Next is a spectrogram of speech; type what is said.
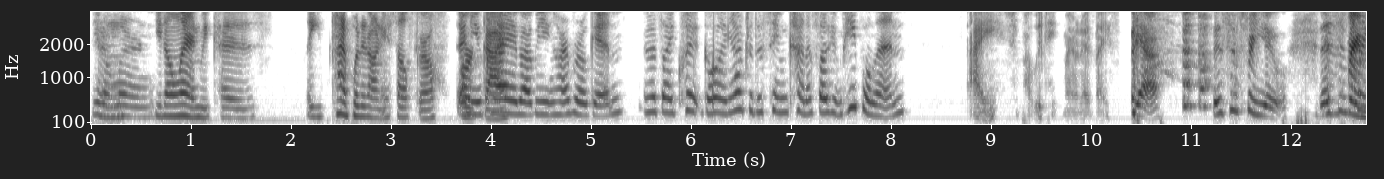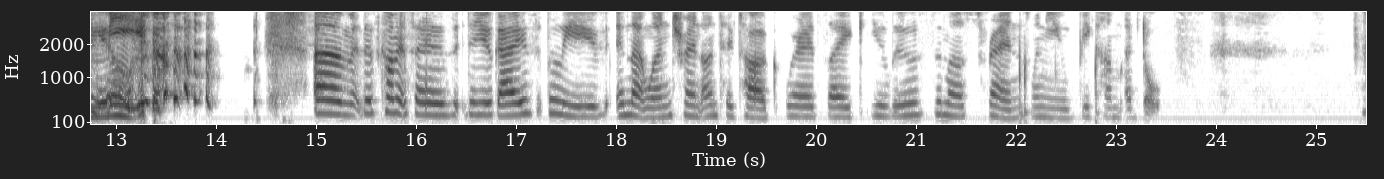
you don't learn You don't learn because like you kind of put it on yourself, girl then or you guy. cry about being heartbroken it's like quit going after the same kind of fucking people then I should probably take my own advice. yeah this is for you this, This is is for, for me. um this comment says do you guys believe in that one trend on tiktok where it's like you lose the most friends when you become adults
